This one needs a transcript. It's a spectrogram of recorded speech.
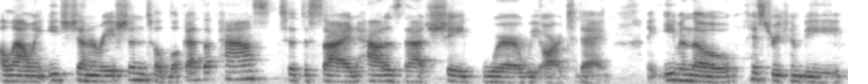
allowing each generation to look at the past to decide how does that shape where we are today. Even though history can be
